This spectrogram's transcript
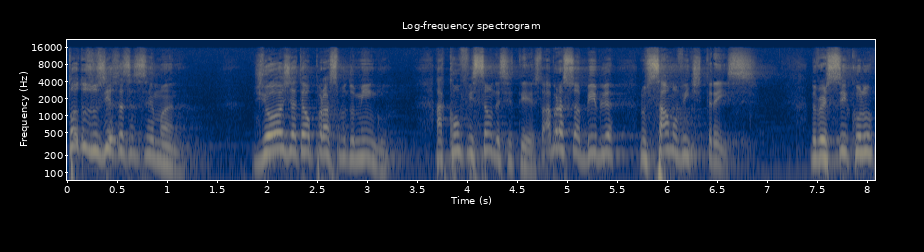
todos os dias dessa semana de hoje até o próximo domingo, a confissão desse texto. Abra sua Bíblia no Salmo 23, no versículo,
